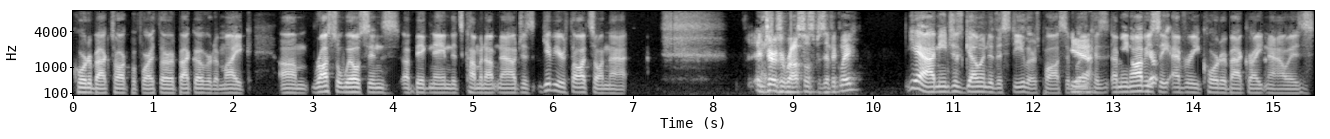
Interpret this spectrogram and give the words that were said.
quarterback talk before I throw it back over to Mike. Um, Russell Wilson's a big name that's coming up now. Just give your thoughts on that. In terms of Russell specifically? Yeah, I mean, just go into the Steelers possibly because yeah. I mean, obviously, yep. every quarterback right now is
